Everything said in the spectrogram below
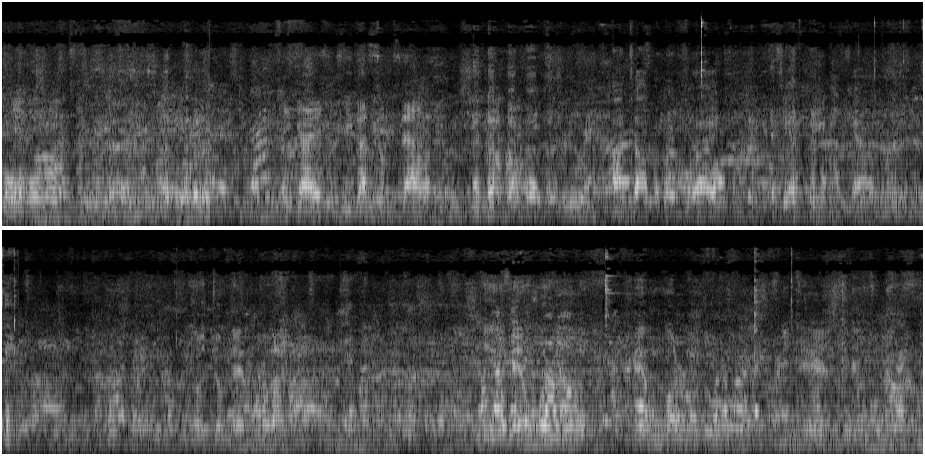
Oh, guys, we got some salad On top of our fried dead baby cow. 이거 좀 매운 거야 근데 이거 매운 걸로 매운 걸로도 이태리에서 되게 유명한 거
